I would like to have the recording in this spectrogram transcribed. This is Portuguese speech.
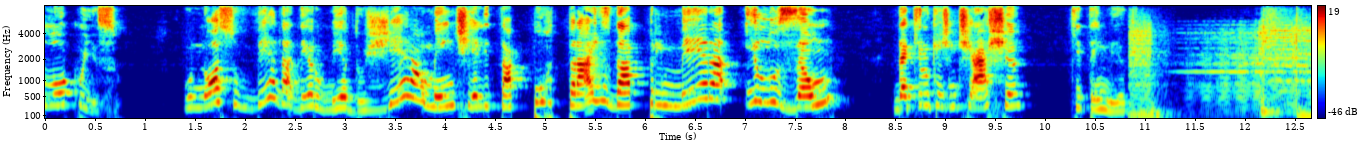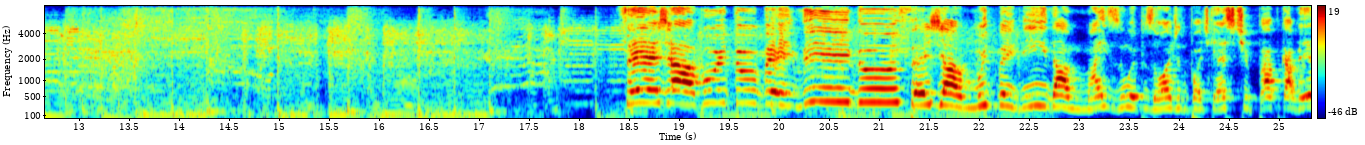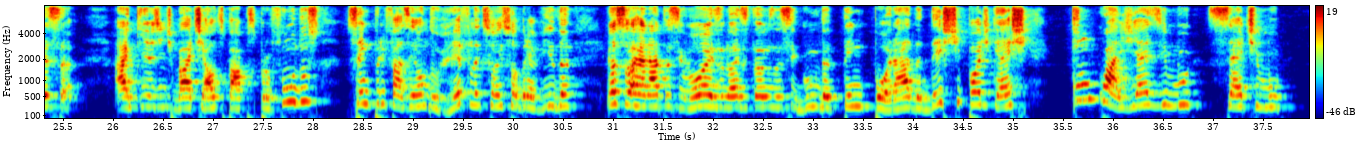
louco isso. O nosso verdadeiro medo, geralmente, ele tá por trás da primeira ilusão daquilo que a gente acha que tem medo. Seja muito bem-vindo, seja muito bem-vinda a mais um episódio do podcast Papo Cabeça. Aqui a gente bate altos papos profundos, sempre fazendo reflexões sobre a vida. Eu sou a Renata Simões e nós estamos na segunda temporada deste podcast, 57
